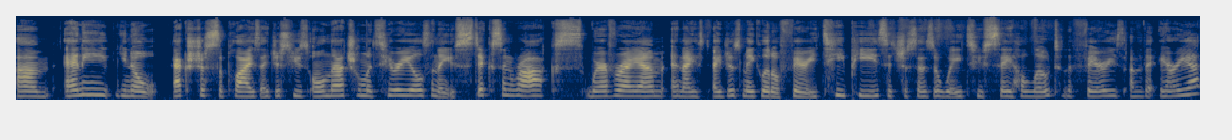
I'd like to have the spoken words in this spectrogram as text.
um, any you know extra supplies i just use all natural materials and i use sticks and rocks wherever i am. And i, I just make little fairy teepees. It's just as a way to say hello to the fairies of the area.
